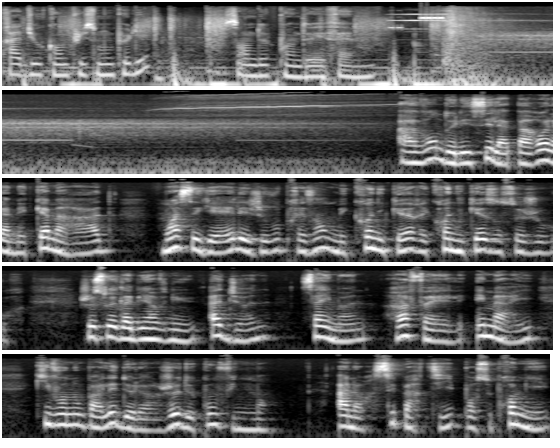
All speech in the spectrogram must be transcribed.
Radio Campus Montpellier, 102.2 FM. Avant de laisser la parole à mes camarades, moi c'est Gaëlle et je vous présente mes chroniqueurs et chroniqueuses en ce jour. Je souhaite la bienvenue à John, Simon, Raphaël et Marie qui vont nous parler de leur jeu de confinement. Alors c'est parti pour ce premier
